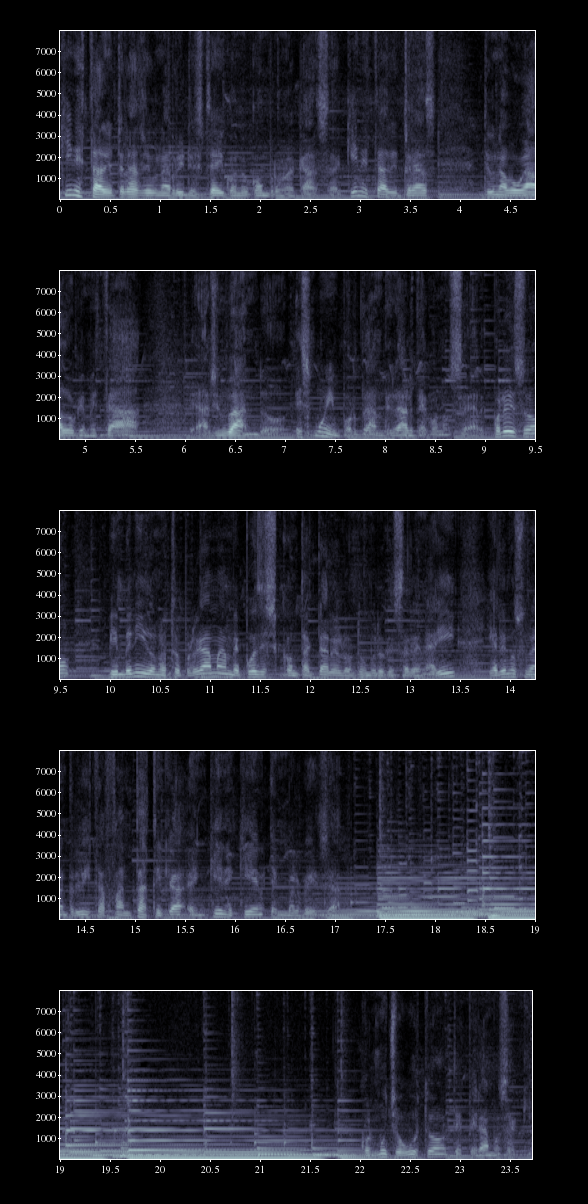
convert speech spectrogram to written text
¿Quién está detrás de una real estate cuando compro una casa? ¿Quién está detrás de un abogado que me está ayudando? Es muy importante darte a conocer. Por eso, bienvenido a nuestro programa. Me puedes contactar a los números que salen ahí y haremos una entrevista fantástica en Quién es quién en Marbella. Con mucho gusto te esperamos aquí.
